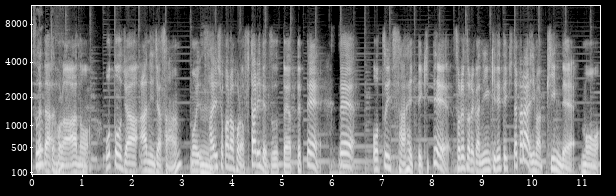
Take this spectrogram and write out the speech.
そういうことね。だほらあの音じゃ兄じゃさん？もううん。最初からほら2人でずっとやっててでおついちさん入ってきてそれぞれが人気出てきたから今ピンでも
